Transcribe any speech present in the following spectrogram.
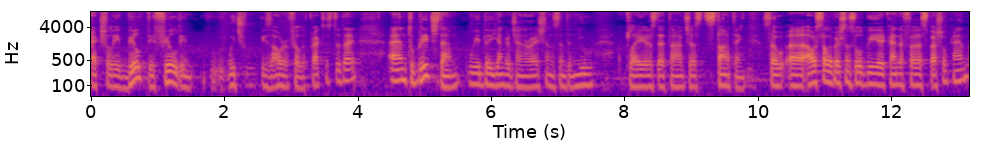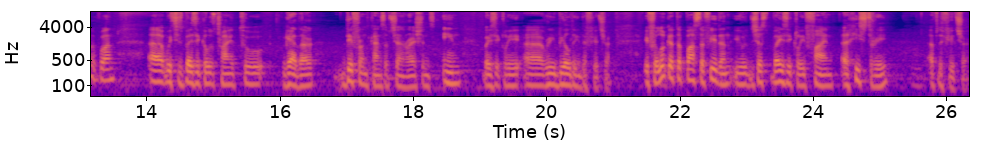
actually built the field in which is our field of practice today, and to bridge them with the younger generations and the new players that are just starting. So uh, our celebrations will be a kind of a special kind of one, uh, which is basically trying to gather different kinds of generations in basically uh, rebuilding the future. If you look at the past of Eden, you just basically find a history of the future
